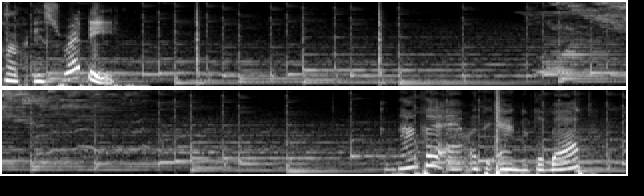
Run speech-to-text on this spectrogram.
Clock is ready. Another M at the end of the bed.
